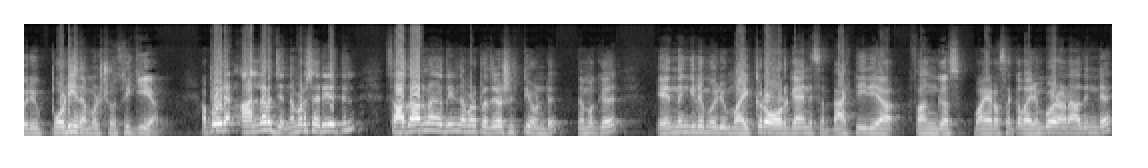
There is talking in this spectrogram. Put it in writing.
ഒരു പൊടി നമ്മൾ ശ്വസിക്കുകയാണ്. അപ്പോൾ ഒരു അലർജി നമ്മുടെ ശരീരത്തിൽ സാധാരണഗതിയിൽ നമ്മുടെ പ്രതിരോധശക്തി ഉണ്ട് നമുക്ക് എന്തെങ്കിലും ഒരു മൈക്രോ ഓർഗാനിസം ബാക്ടീരിയ ഫംഗസ് വൈറസ് ഒക്കെ വരുമ്പോഴാണ് അതിന്റെ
